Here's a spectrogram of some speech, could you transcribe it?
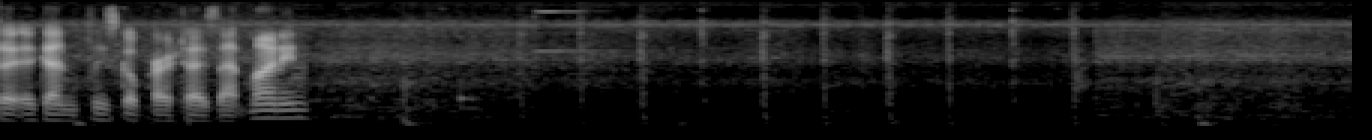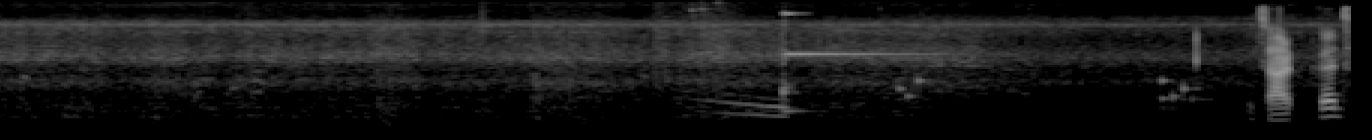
Trista, again, please go prioritize that mining. Exotic goods?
